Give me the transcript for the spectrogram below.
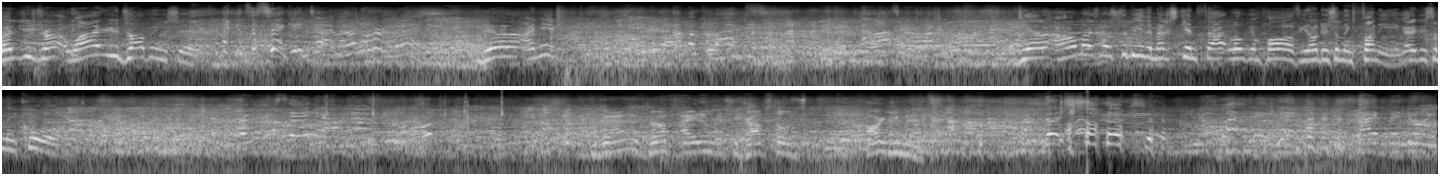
Why did you drop? Why are you dropping shit? It's the second time. I don't know where it went. Diana, I need. I'm a collapse. I lost my water bottle. Deanna, how am I supposed to be the Mexican fat Logan Paul if you don't do something funny? You gotta do something cool. Are you saying I'm not cool? Diana drops items and she drops those arguments. The shit. You know what? Hey, hey. I've been doing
